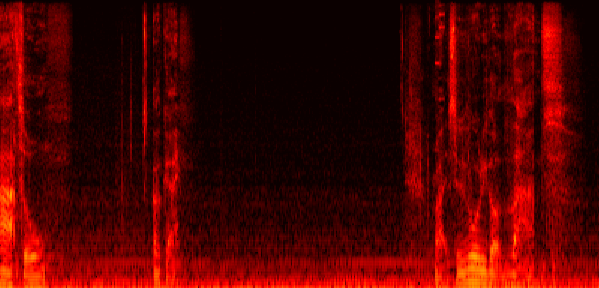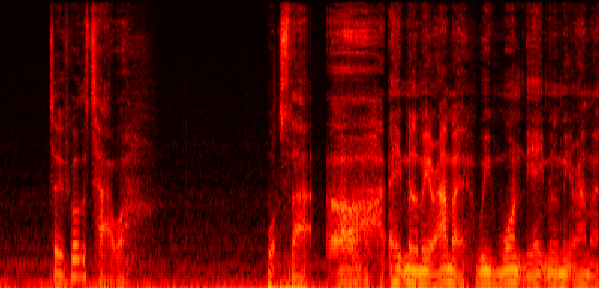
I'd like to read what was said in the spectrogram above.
At all. Okay. Right, so we've already got that. So we've got the tower. What's that? Ah, oh, 8mm ammo. We want the 8mm ammo.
